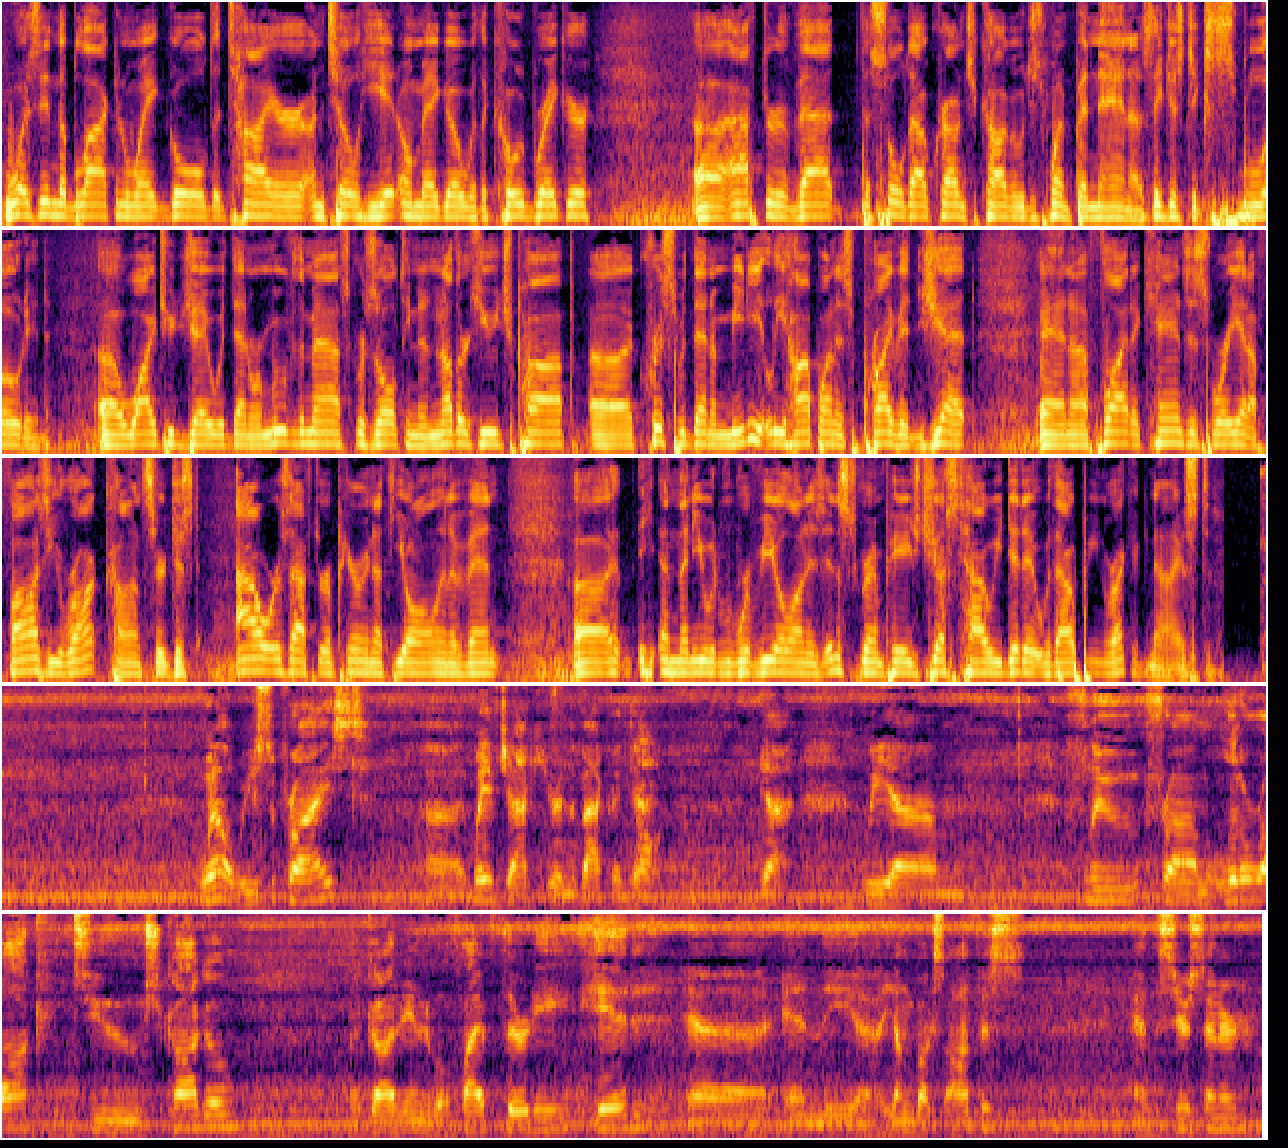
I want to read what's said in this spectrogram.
was in the black and white gold attire until he hit Omega with a code breaker. Uh, after that, the sold out crowd in Chicago just went bananas. They just exploded. Uh, Y2J would then remove the mask, resulting in another huge pop. Uh, Chris would then immediately hop on his private jet and uh, fly to Kansas, where he had a Fozzy Rock concert just hours after appearing at the All In event. Uh, and then he would reveal on his Instagram page just how he did it without being recognized. Well, were you surprised? Uh, wave Jack, you're in the back right there. Yeah. We um, flew from Little Rock to Chicago. I got in at about 5.30, hid uh, in the uh, Young Bucks office at the Sears Center,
